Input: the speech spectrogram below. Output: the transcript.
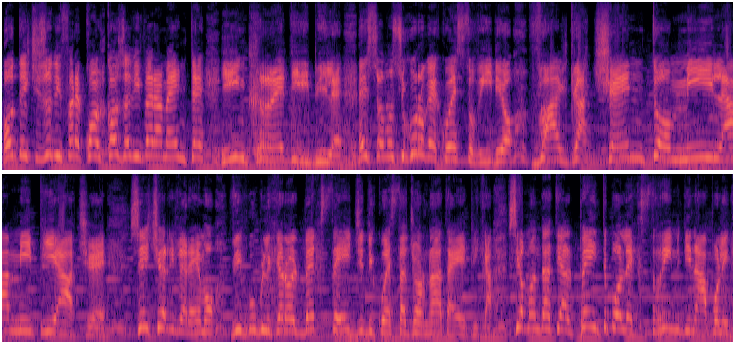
ho deciso di fare qualcosa di veramente incredibile e sono sicuro che questo video valga 100.000 mi piace! Se ci arriveremo vi pubblicherò il backstage di questa giornata epica. Siamo andati al Paintball Extreme di Napoli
